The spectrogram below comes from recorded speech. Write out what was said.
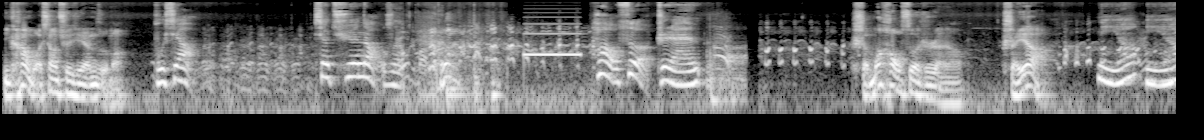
你看我像缺心眼子吗？不像，像缺脑子。好色之人，什么好色之人啊？谁呀、你呀、你呀、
